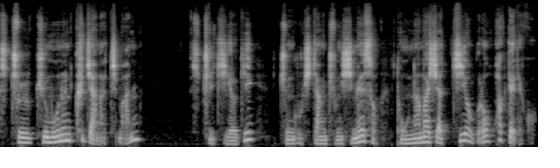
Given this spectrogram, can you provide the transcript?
수출 규모는 크지 않았지만 수출 지역이 중국 시장 중심에서 동남아시아 지역으로 확대되고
